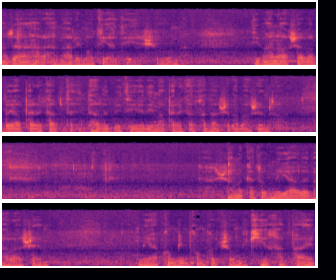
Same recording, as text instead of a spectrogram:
מה זה הרימות ידי? שהוא... דיברנו עכשיו הרבה על פרק כ"ד בתהילים, הפרק החדש של הבא שם טוב. שם כתוב מי יעלה בהר השם, מי יקום במקום קודשו, נקי כפיים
